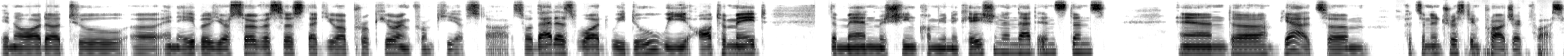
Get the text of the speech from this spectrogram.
in order to uh, enable your services that you are procuring from Kyivstar. So that is what we do. We automate the man machine communication in that instance and uh, yeah, it's um, it's an interesting project for us.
